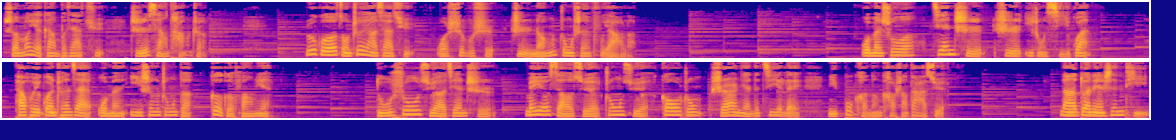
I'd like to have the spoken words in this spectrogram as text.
什么也干不下去，只想躺着。如果总这样下去，我是不是只能终身服药了？”我们说，坚持是一种习惯，它会贯穿在我们一生中的各个方面。读书需要坚持，没有小学、中学、高中十二年的积累，你不可能考上大学。那锻炼身体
